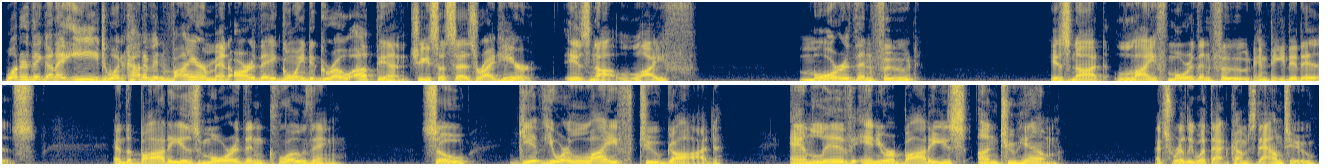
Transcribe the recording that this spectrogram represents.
What are they going to eat? What kind of environment are they going to grow up in? Jesus says right here, is not life more than food? Is not life more than food? Indeed, it is. And the body is more than clothing. So give your life to God and live in your bodies unto him. That's really what that comes down to.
